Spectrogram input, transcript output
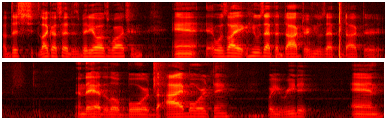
of this. Like I said, this video I was watching, and it was like he was at the doctor. He was at the doctor, and they had the little board, the eye board thing, where you read it, and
